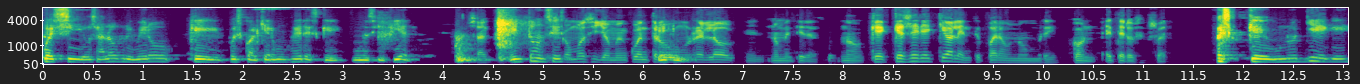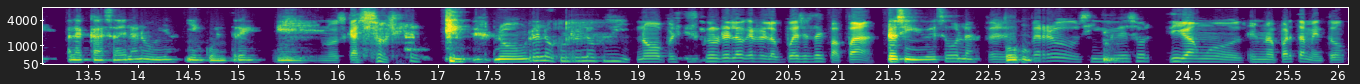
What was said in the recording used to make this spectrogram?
Pues sí, o sea, lo primero que pues cualquier mujer es que uno es infiel. Exacto. Es Entonces, como si yo me encuentro un reloj. eh, No mentiras. No. ¿Qué, ¿Qué sería equivalente para un hombre con heterosexual? pues que uno llegue a la casa de la novia y encuentre, eh, Unos calzones. no un reloj, un reloj sí, No, pues es que un reloj, el reloj puede ser del papá. pero si vive sola, Pero ojo, perro, si vive solo, digamos, en un apartamento.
